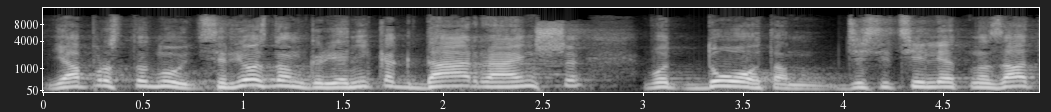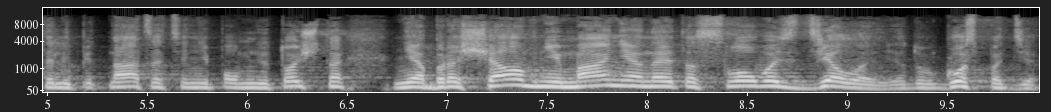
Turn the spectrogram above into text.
Я просто, ну, серьезно вам говорю, я никогда раньше, вот до там 10 лет назад или 15, я не помню точно, не обращал внимания на это слово «сделай». Я думаю, Господи,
